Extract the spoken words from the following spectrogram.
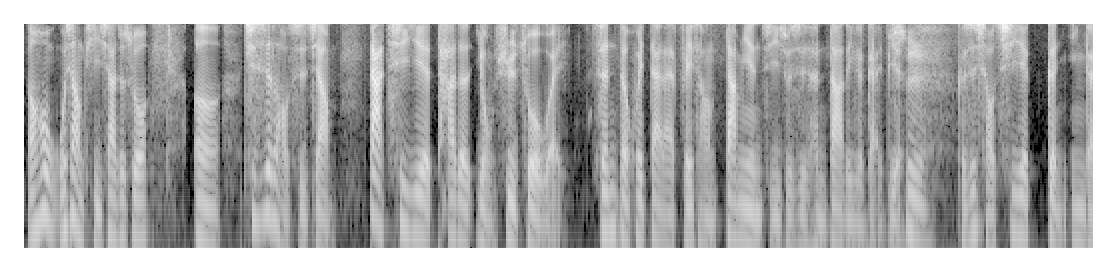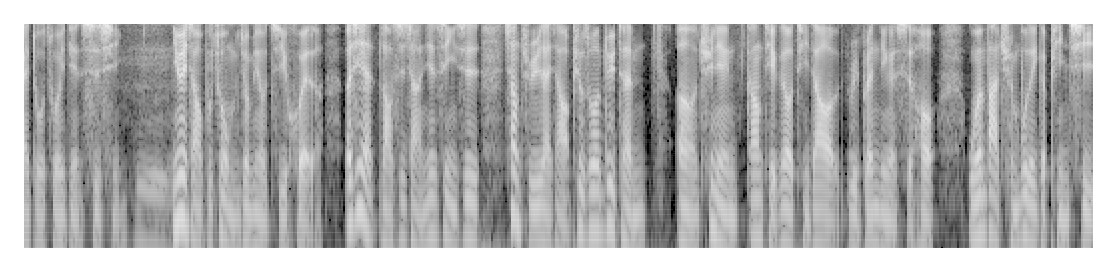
然后我想提一下，就是说，呃，其实老实讲，大企业它的永续作为真的会带来非常大面积，就是很大的一个改变。是可是小企业更应该多做一点事情，嗯，因为只要不做，我们就没有机会了。而且老实讲，一件事情是，像举例来讲，譬如说绿藤，呃，去年刚铁哥有提到 rebranding 的时候，我们把全部的一个瓶器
